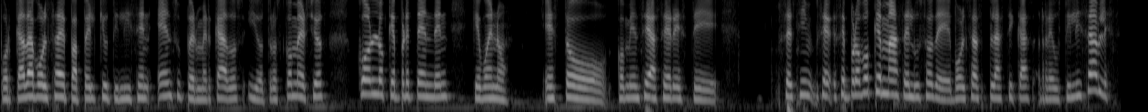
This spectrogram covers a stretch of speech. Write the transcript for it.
por cada bolsa de papel que utilicen en supermercados y otros comercios, con lo que pretenden que, bueno, esto comience a ser este... Se, se, provoque más el uso de bolsas plásticas reutilizables.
